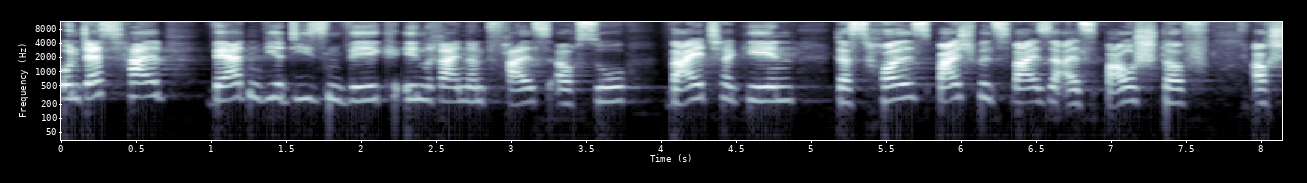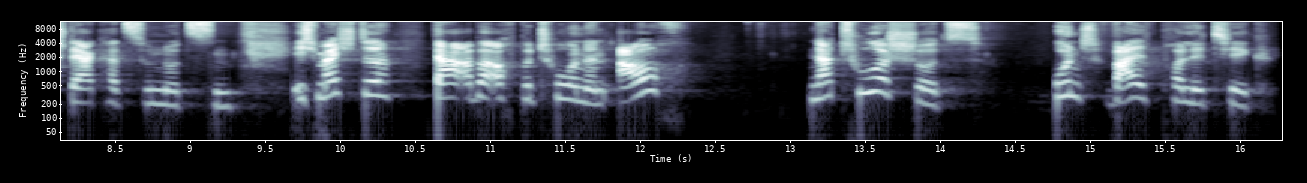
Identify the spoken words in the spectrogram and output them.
Und deshalb werden wir diesen Weg in Rheinland-Pfalz auch so weitergehen, das Holz beispielsweise als Baustoff auch stärker zu nutzen. Ich möchte da aber auch betonen, auch Naturschutz und Waldpolitik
